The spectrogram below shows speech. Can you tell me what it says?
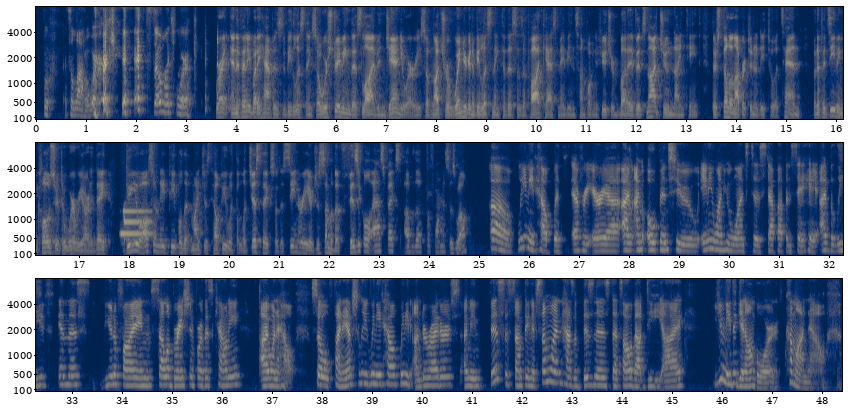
it's a lot of work. it's so much work. right. And if anybody happens to be listening, so we're streaming this live in January. So I'm not sure when you're going to be listening to this as a podcast, maybe in some point in the future. But if it's not June 19th, there's still an opportunity to attend. But if it's even closer to where we are today, do you also need people that might just help you with the logistics or the scenery or just some of the physical aspects of the performance as well? Oh, we need help with every area. I'm I'm open to anyone who wants to step up and say, "Hey, I believe in this unifying celebration for this county. I want to help." So financially, we need help. We need underwriters. I mean, this is something. If someone has a business that's all about DEI, you need to get on board. Come on now.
